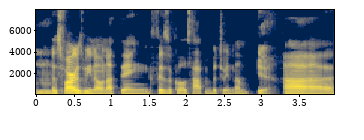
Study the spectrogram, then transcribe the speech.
Mhm. As far as we know, nothing physical has happened between them. Yeah. Uh,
